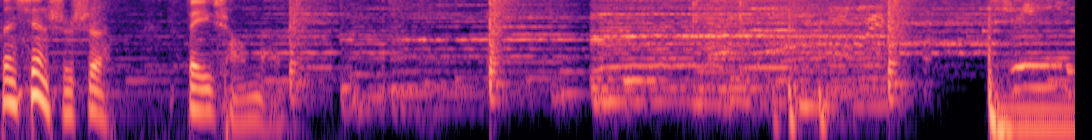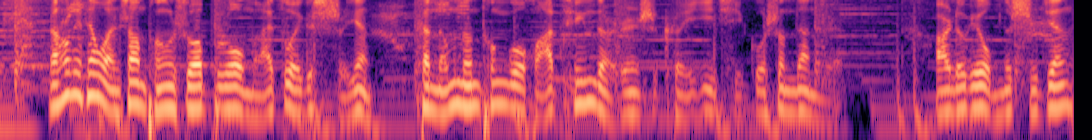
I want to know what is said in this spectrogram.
但现实是非常难。然后那天晚上，朋友说，不如我们来做一个实验，看能不能通过滑 Tinder 认识可以一起过圣诞的人。而留给我们的时间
